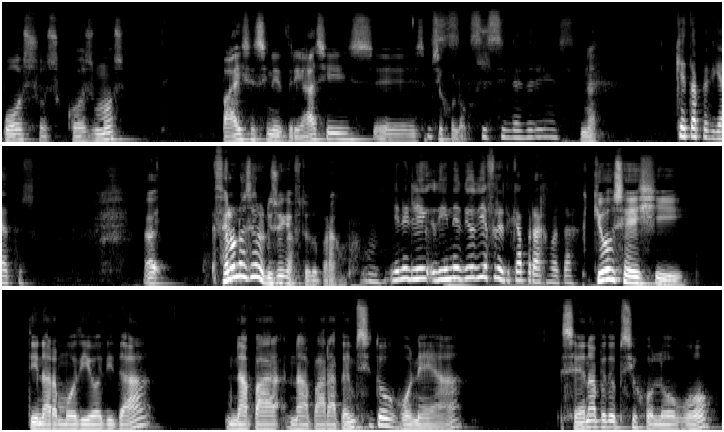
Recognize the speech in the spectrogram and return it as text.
πόσος κόσμος πάει σε συνεδριάσεις ε, σε ψυχολόγους. Σε συνεδρίες. Ναι. Και τα παιδιά τους. Ε, θέλω να σε ρωτήσω για αυτό το πράγμα. Μμ. Είναι, λι- είναι δύο διαφορετικά πράγματα. Ποιος έχει την αρμοδιότητα να, πα- να παραπέμψει το γονέα σε ένα παιδοψυχολόγο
